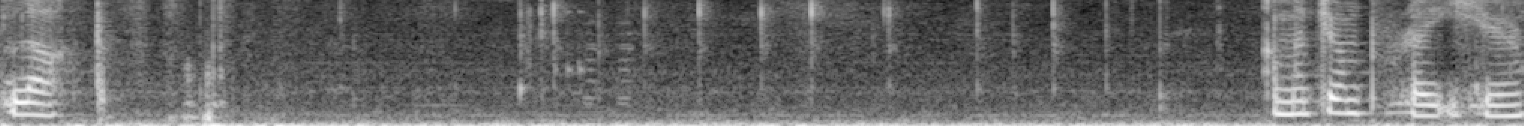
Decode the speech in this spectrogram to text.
block. I'm gonna jump right here.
